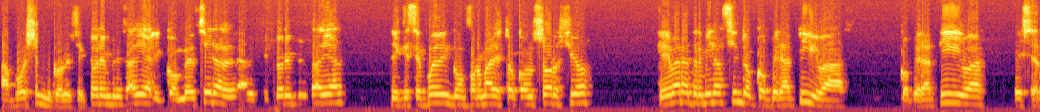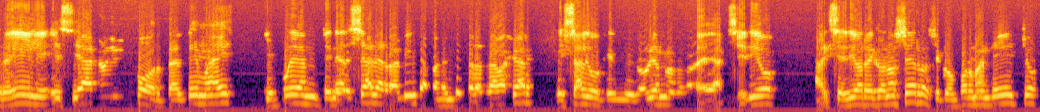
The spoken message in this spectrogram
apoyar con el sector empresarial y convencer al, al sector empresarial de que se pueden conformar estos consorcios que van a terminar siendo cooperativas, cooperativas, SRL, SA, no importa. El tema es que puedan tener ya la herramienta para empezar a trabajar. Es algo que el gobierno eh, accedió, accedió a reconocerlo, se conforman de hecho,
